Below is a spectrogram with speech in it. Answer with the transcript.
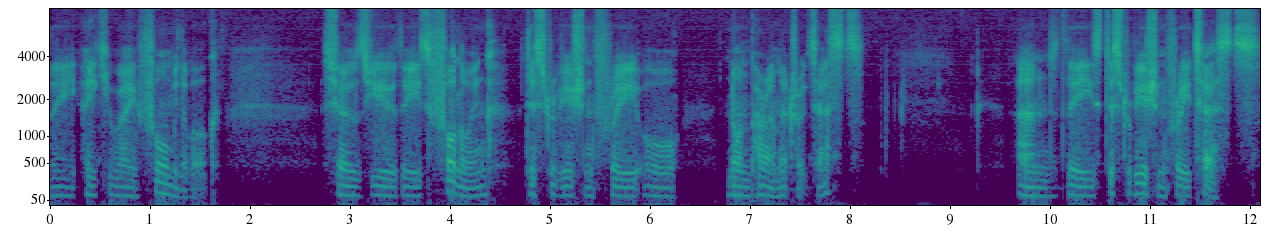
the AQA formula book shows you these following distribution-free or non-parametric tests and these distribution-free tests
